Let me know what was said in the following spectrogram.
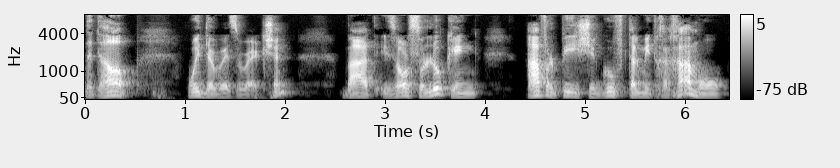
that help with the resurrection, but is also looking, אף על פי שגוף תלמיד חכם הוא,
